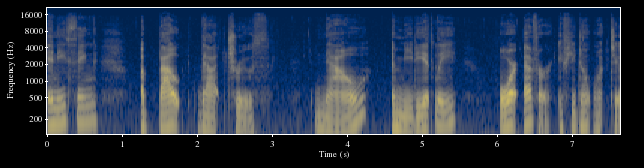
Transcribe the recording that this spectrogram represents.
anything about that truth now, immediately, or ever if you don't want to.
